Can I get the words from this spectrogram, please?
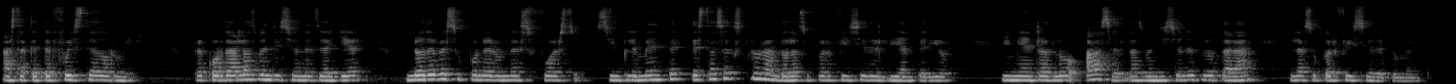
hasta que te fuiste a dormir. Recordar las bendiciones de ayer no debe suponer un esfuerzo, simplemente estás explorando la superficie del día anterior y mientras lo haces las bendiciones brotarán la superficie de tu mente.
